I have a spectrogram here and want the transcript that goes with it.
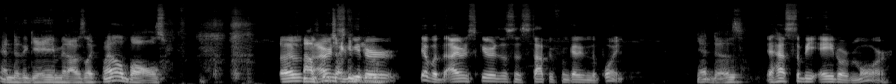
end of the game, and I was like, well, balls. Uh, Iron much I can do. Skeeter, yeah, but the Iron Skeeter doesn't stop you from getting the point. Yeah, it does. It has to be eight or more.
